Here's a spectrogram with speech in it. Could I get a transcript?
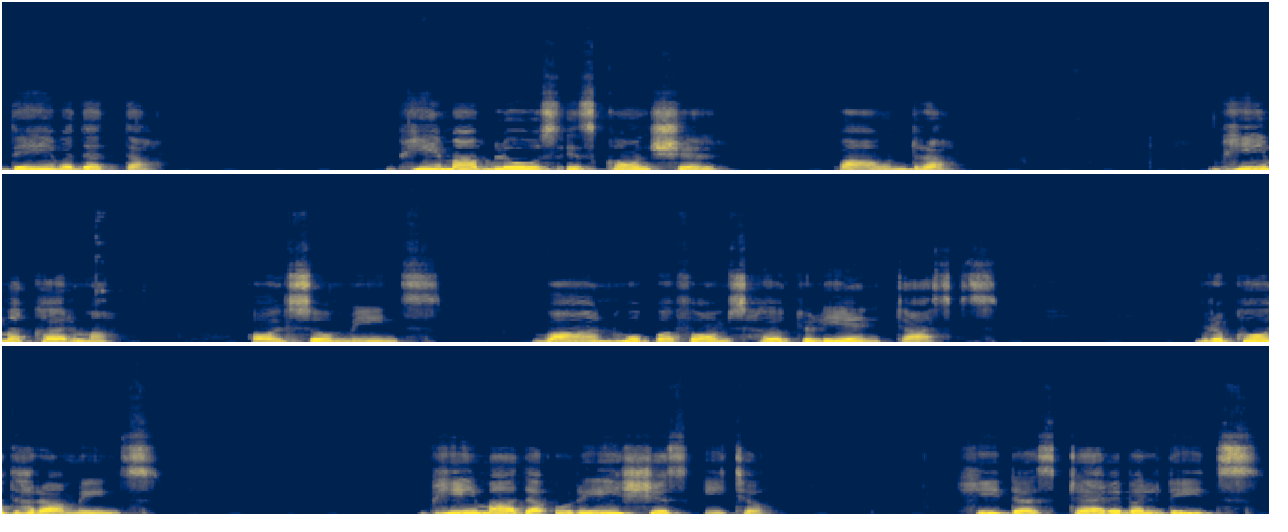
Devadatta. Bhima blows his conch shell Poundra. Bhima Karma also means one who performs Herculean tasks. Vrukodhara means Bhima the voracious eater. He does terrible deeds.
